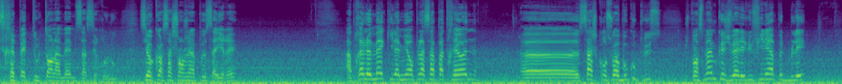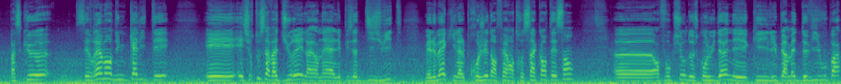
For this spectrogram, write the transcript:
se répète tout le temps la même, ça c'est relou. Si encore ça changeait un peu, ça irait. Après le mec, il a mis en place un Patreon. Euh, ça, je conçois beaucoup plus. Je pense même que je vais aller lui filer un peu de blé. Parce que c'est vraiment d'une qualité. Et, surtout, ça va durer. Là, on est à l'épisode 18. Mais le mec, il a le projet d'en faire entre 50 et 100. Euh, en fonction de ce qu'on lui donne et qui lui permettent de vivre ou pas.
